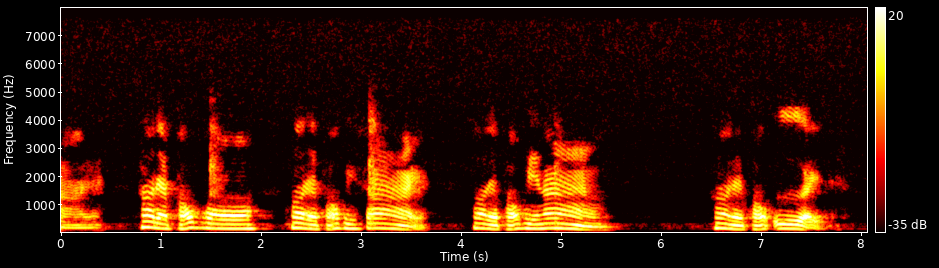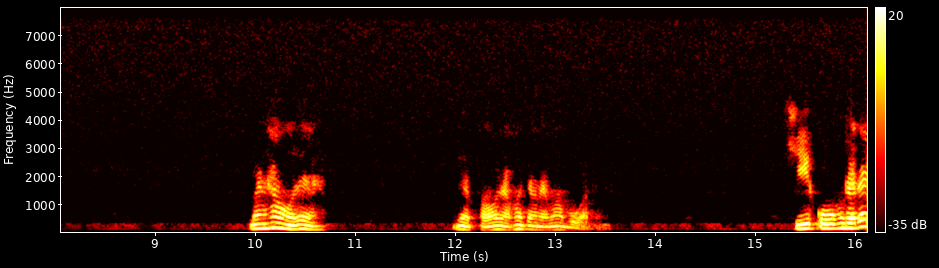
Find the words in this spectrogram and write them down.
ตายถ้าได้เผาพอถ้าได้เผาพี่ซ่าย ถ้าได้เผาพี่นางถ้าได้เผาเอื้อย มันเฮาเลยเนี่ยเผาแล้วเขาจังไหนมาบวชขี้โกงเธอได้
